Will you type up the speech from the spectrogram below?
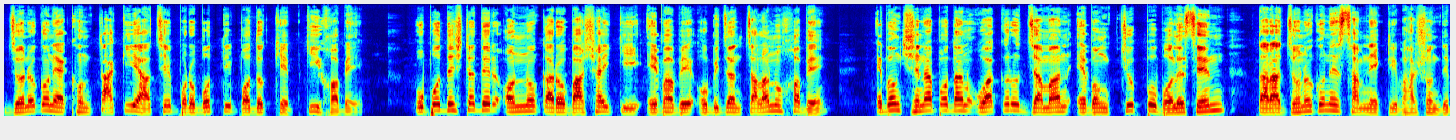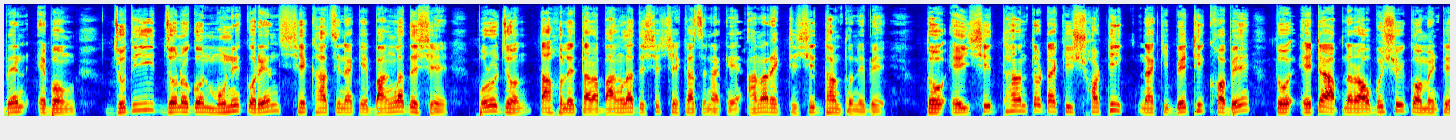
জনগণ এখন তাকিয়ে আছে পরবর্তী পদক্ষেপ কি হবে? উপদেষ্টাদের অন্য কারও বাসায় কি এভাবে অভিযান চালানো হবে? এবং সেনাপ্রধান ওয়াকারুজ্জামান এবং চুপ্পু বলেছেন, তারা জনগণের সামনে একটি ভাষণ দেবেন এবং যদি জনগণ মনে করেন শেখ হাসিনাকে বাংলাদেশে প্রয়োজন, তাহলে তারা বাংলাদেশে শেখ হাসিনাকে আনার একটি সিদ্ধান্ত নেবে। তো এই সিদ্ধান্তটা কি সঠিক নাকি বেঠিক হবে? তো এটা আপনারা অবশ্যই কমেন্টে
